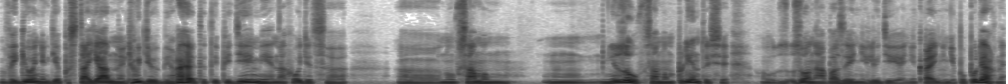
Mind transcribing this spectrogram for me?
в регионе, где постоянно люди убирают от эпидемии, находятся э, ну, в самом низу, в самом плинтусе, зона обозрения людей, они крайне непопулярны.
